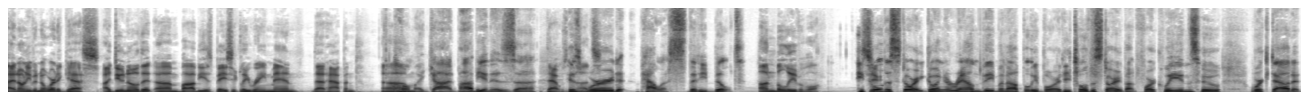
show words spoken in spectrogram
I don't even know where to guess. I do know that um, Bobby is basically Rain Man. That happened. Um, oh my god bobby and his uh That was his nuts. word palace that he built Unbelievable. he told a story going around the monopoly board he told a story about four queens who worked out at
